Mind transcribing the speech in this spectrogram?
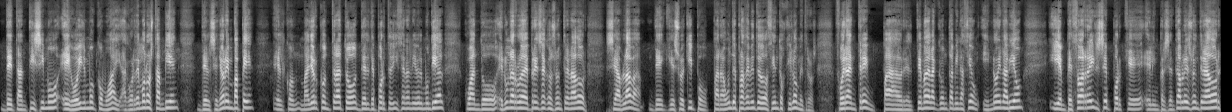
de tantísimo egoísmo como hay. Acordémonos también del señor Mbappé, el mayor contrato del deporte, dicen a nivel mundial, cuando en una rueda de prensa con su entrenador se hablaba de que su equipo para un desplazamiento de 200 kilómetros fuera en tren para el tema de la contaminación y no en avión, y empezó a reírse porque el impresentable de su entrenador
